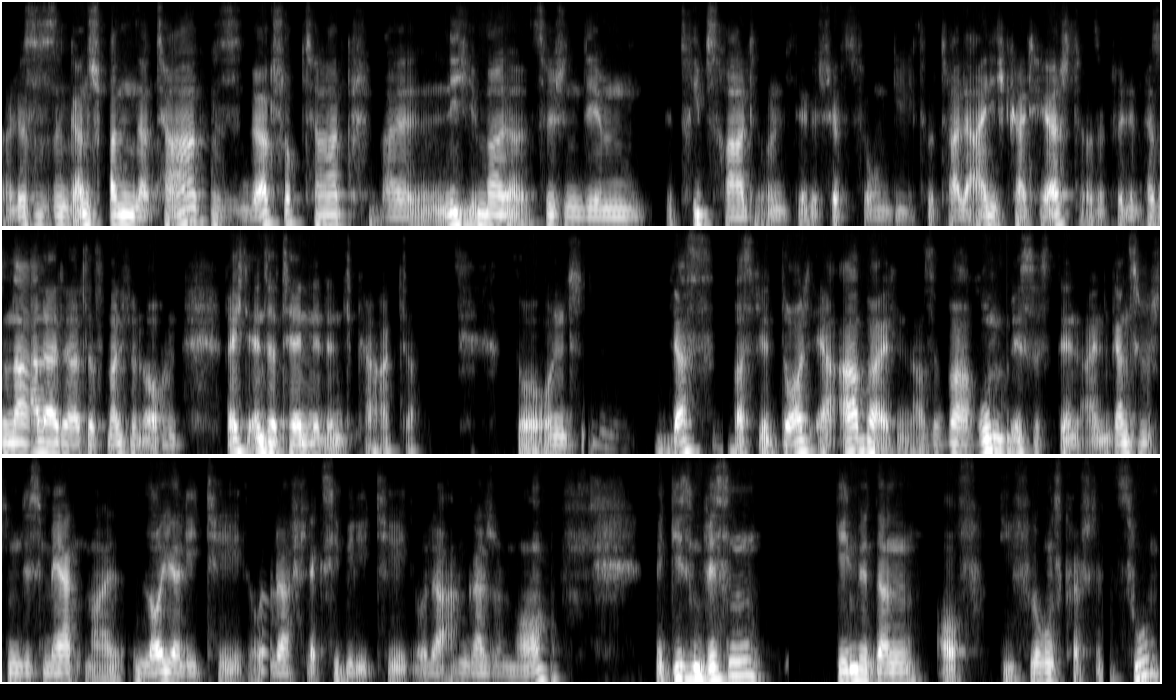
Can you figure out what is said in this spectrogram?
Das ist ein ganz spannender Tag, das ist ein Workshop-Tag, weil nicht immer zwischen dem Betriebsrat und der Geschäftsführung die totale Einigkeit herrscht. Also für den Personalleiter hat das manchmal auch einen recht entertainenden Charakter. So, und das, was wir dort erarbeiten, also warum ist es denn ein ganz bestimmtes Merkmal, Loyalität oder Flexibilität oder Engagement, mit diesem Wissen gehen wir dann auf die Führungskräfte zu.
